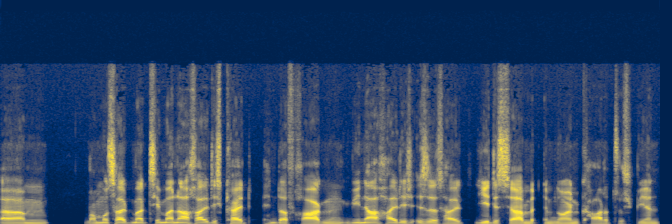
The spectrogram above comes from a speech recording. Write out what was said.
Ähm, man muss halt mal Thema Nachhaltigkeit hinterfragen. Wie nachhaltig ist es halt, jedes Jahr mit einem neuen Kader zu spielen?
